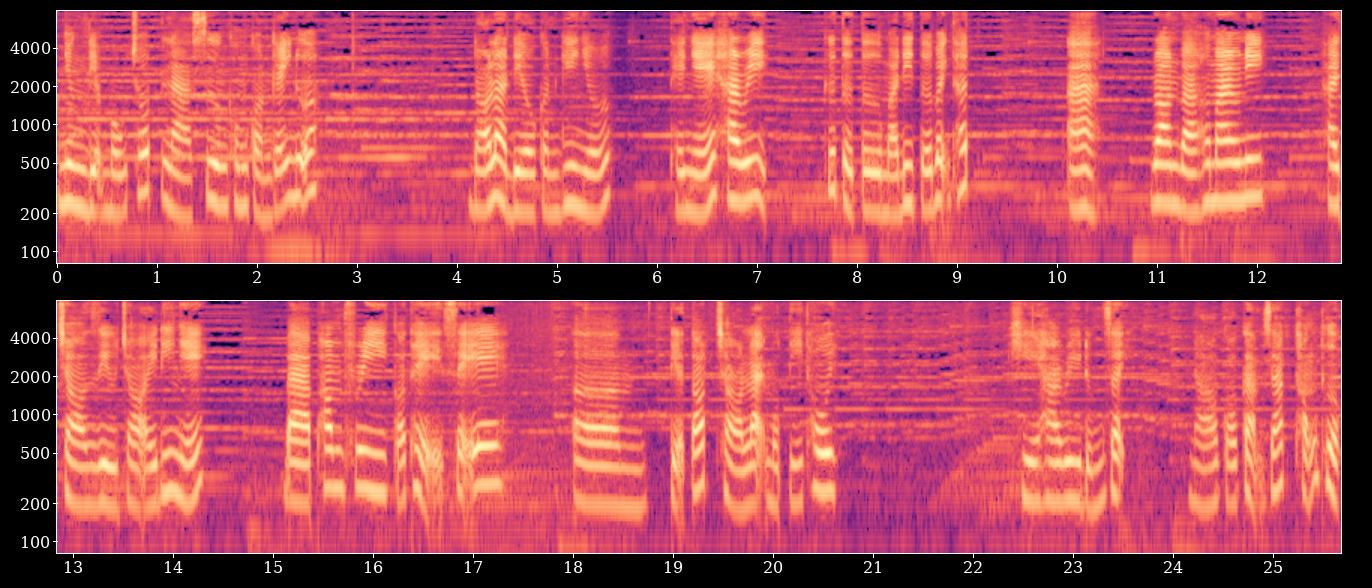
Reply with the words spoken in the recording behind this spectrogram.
Nhưng điểm mấu chốt là xương không còn gãy nữa. Đó là điều cần ghi nhớ. Thế nhé, Harry, cứ từ từ mà đi tới bệnh thất. À, Ron và Hermione, hai trò dìu trò ấy đi nhé. Bà Pomfrey có thể sẽ uh, tỉa tót trò lại một tí thôi. Khi Harry đứng dậy, nó có cảm giác thõng thược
